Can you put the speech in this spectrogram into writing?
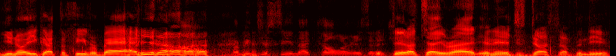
you know you got the fever bad, you know? Oh, I mean, just seeing that color, isn't it? Dude, I tell you, right? And it just does something to you.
